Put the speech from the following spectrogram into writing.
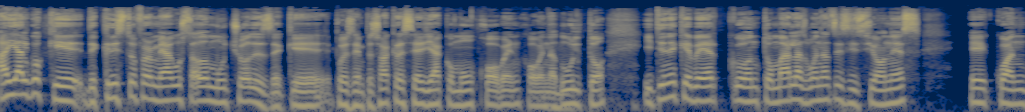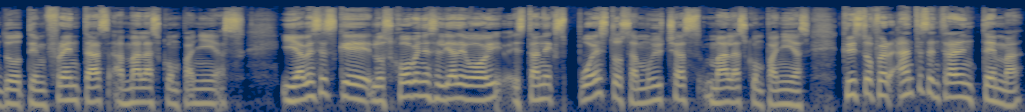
hay algo que de Christopher me ha gustado mucho desde que pues empezó a crecer ya como un joven, joven adulto, y tiene que ver con tomar las buenas decisiones eh, cuando te enfrentas a malas compañías. Y a veces que los jóvenes el día de hoy están expuestos a muchas malas compañías. Christopher, antes de entrar en tema,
